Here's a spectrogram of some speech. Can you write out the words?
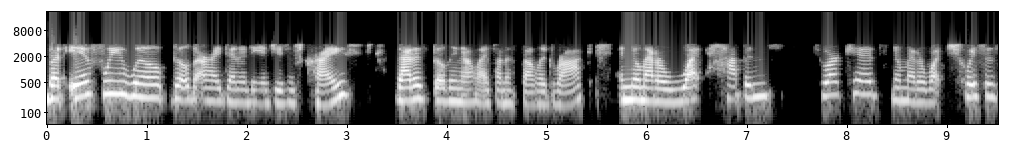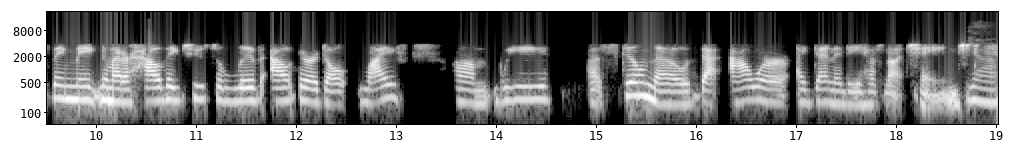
But if we will build our identity in jesus christ that is building our life on a solid rock. And no matter what happens to our kids no matter what choices they make no matter how they choose to live out their adult life um, we uh, still know that our identity has not changed. Yeah.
